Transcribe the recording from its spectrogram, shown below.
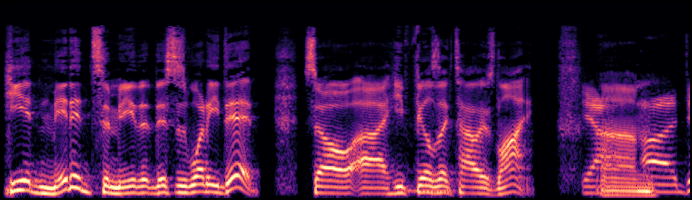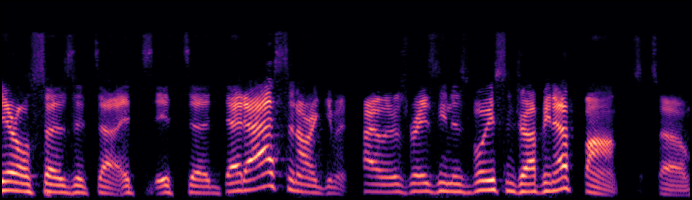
he admitted to me that this is what he did, so uh, he feels like Tyler's lying. Yeah. Um, uh, Daryl says it's a it's it's a dead ass an argument. Tyler's raising his voice and dropping f bombs. So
